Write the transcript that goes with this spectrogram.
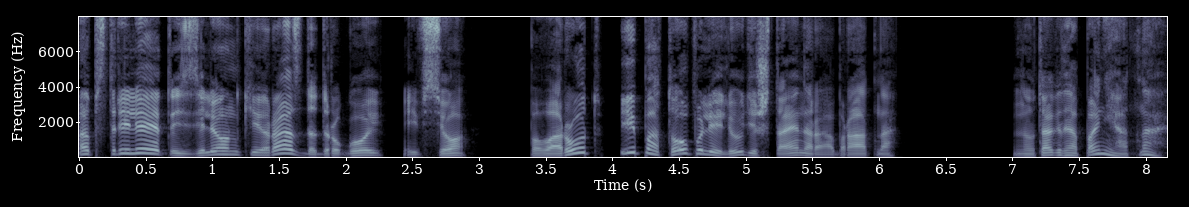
Обстреляют из зеленки раз да другой, и все. Поворот, и потопали люди Штайнера обратно. Ну тогда понятно.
